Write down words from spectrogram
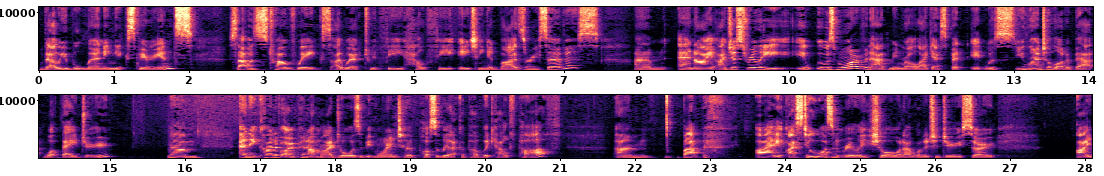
valuable learning experience. So that was 12 weeks. I worked with the Healthy Eating Advisory Service. Um, and I, I just really, it, it was more of an admin role, I guess, but it was, you learnt a lot about what they do. Um, and it kind of opened up my doors a bit more into possibly like a public health path. Um, but I I still wasn't really sure what I wanted to do, so I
